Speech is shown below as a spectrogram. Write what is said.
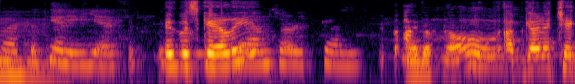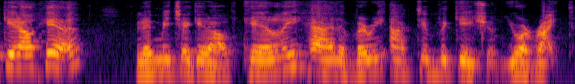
But Mm, Kelly, yes. it was Kelly? The answer is Kelly. I don't know. I'm gonna check it out here. Let me check it out. Kelly had a very active vacation. You are right.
